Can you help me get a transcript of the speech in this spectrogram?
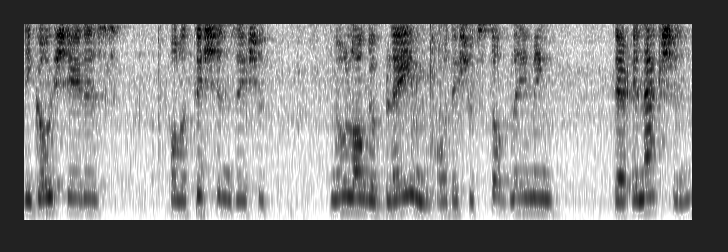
Negotiators, politicians, they should no longer blame or they should stop blaming their inaction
